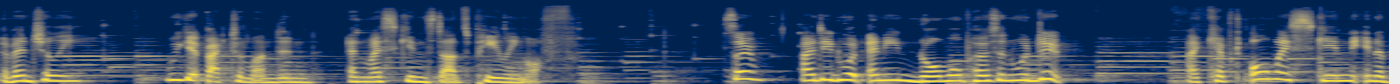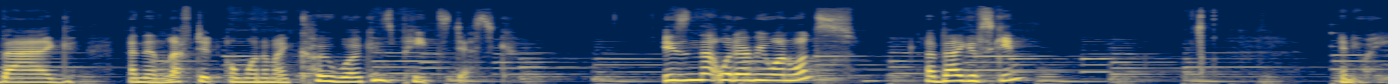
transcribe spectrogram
Eventually, we get back to London and my skin starts peeling off. So I did what any normal person would do. I kept all my skin in a bag and then left it on one of my co workers Pete's desk. Isn't that what everyone wants? A bag of skin? Anyway,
